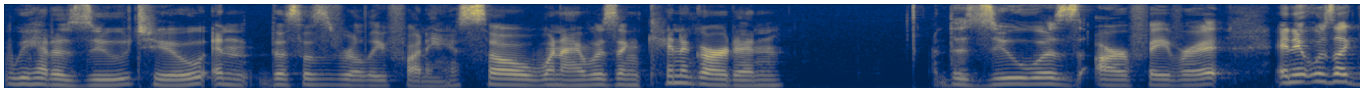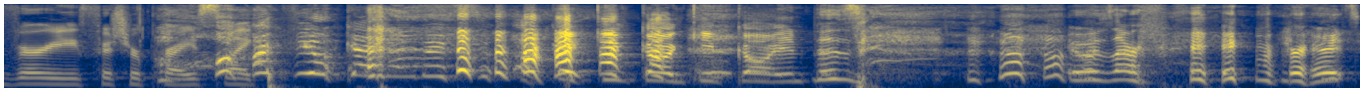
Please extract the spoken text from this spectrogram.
we had a zoo too. And this is really funny. So when I was in kindergarten, the zoo was our favorite, and it was like very Fisher Price. Like I feel like I know this. okay, keep going, keep going. this, it was our favorite.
